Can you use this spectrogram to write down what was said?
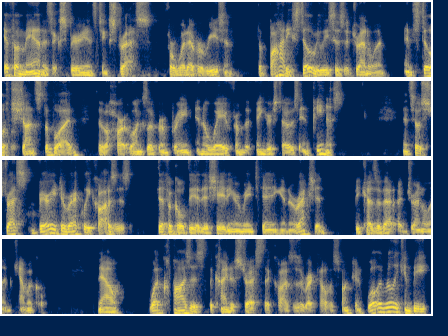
if a man is experiencing stress for whatever reason, the body still releases adrenaline and still shunts the blood to the heart, lungs, liver, and brain and away from the fingers, toes, and penis. And so, stress very directly causes difficulty initiating or maintaining an erection because of that adrenaline chemical. Now, what causes the kind of stress that causes erectile dysfunction? Well, it really can be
